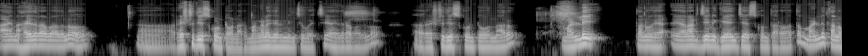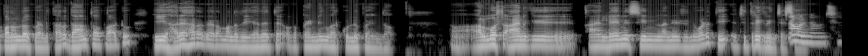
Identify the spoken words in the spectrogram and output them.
ఆయన హైదరాబాద్లో రెస్ట్ తీసుకుంటూ ఉన్నారు. మంగళగిరి నుంచి వచ్చి హైదరాబాద్లో రెస్ట్ తీసుకుంటూ ఉన్నారు. మళ్ళీ తను ఎనర్జీని గెయిన్ చేసుకున్న తర్వాత మళ్ళీ తన పనుల్లోకి వెళ్తారు. దాంతోపాటు ఈ హరిహర వీరమల్లది ఏదైతే ఒక పెండింగ్ వర్క్ ఉండిపోయిందో ఆల్మోస్ట్ ఆయనకి ఆయన లేని కూడా చిత్రీకరించేసారు అవును అవును సార్.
